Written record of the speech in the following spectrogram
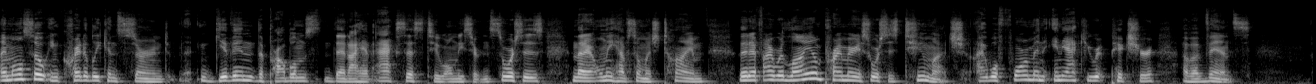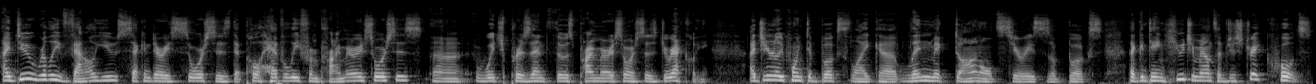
I'm also incredibly concerned, given the problems that I have access to only certain sources and that I only have so much time, that if I rely on primary sources too much, I will form an inaccurate picture of events. I do really value secondary sources that pull heavily from primary sources, uh, which present those primary sources directly. I generally point to books like uh, Lyn Macdonald's series of books that contain huge amounts of just straight quotes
